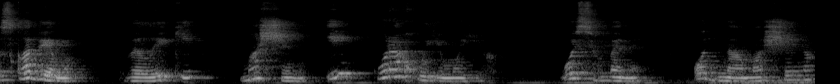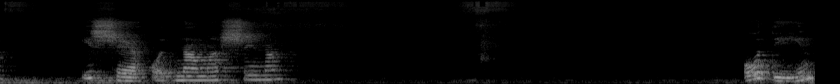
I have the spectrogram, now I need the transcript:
складемо великі машини і порахуємо їх. Ось в мене одна машина і ще одна машина. Один.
